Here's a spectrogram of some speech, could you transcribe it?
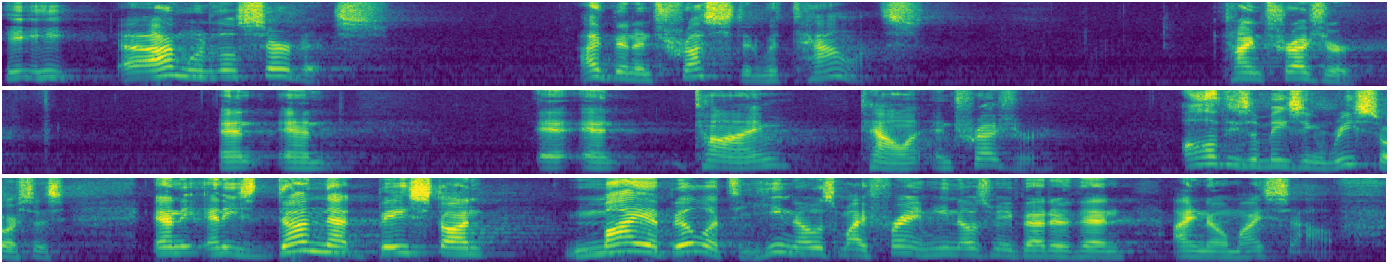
He, he, uh, I'm one of those servants. I've been entrusted with talents, time, treasure, and, and, and time, talent, and treasure. All these amazing resources. And, and he's done that based on my ability. He knows my frame, he knows me better than I know myself.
